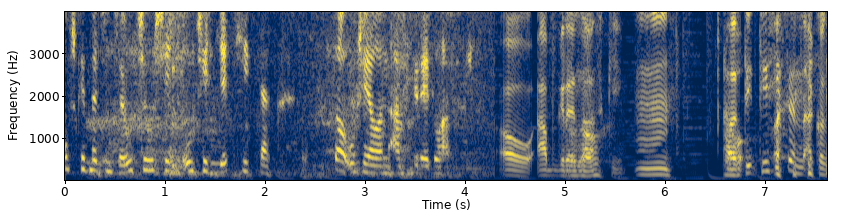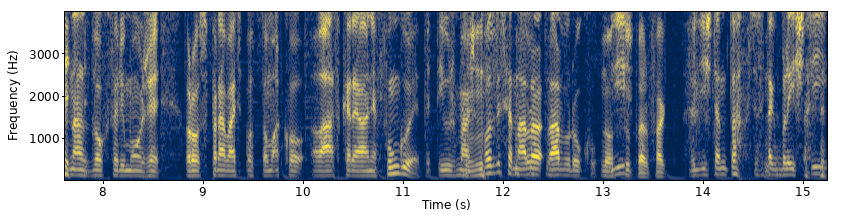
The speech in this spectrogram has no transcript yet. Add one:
už keď začnete učiť, učiť, učiť deti, tak to už je len upgrade lásky. Oh, upgrade No. lásky. Mm. Ale ty, ty si ten ako z nás dvoch, ktorý môže rozprávať o tom, ako láska reálne funguje. Ty už máš, Mm. pozri sa na ľa- ľavú ruku. No vidíš, super, fakt. vidíš tam to, čo sa tak bliští?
